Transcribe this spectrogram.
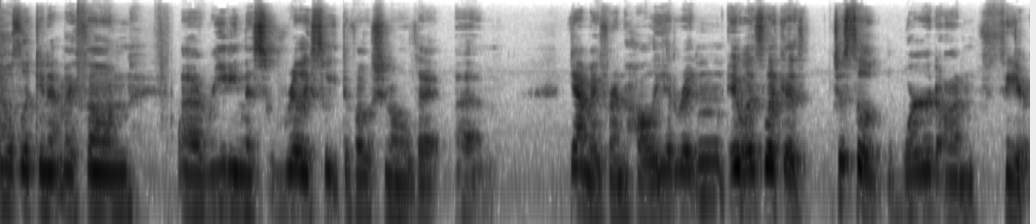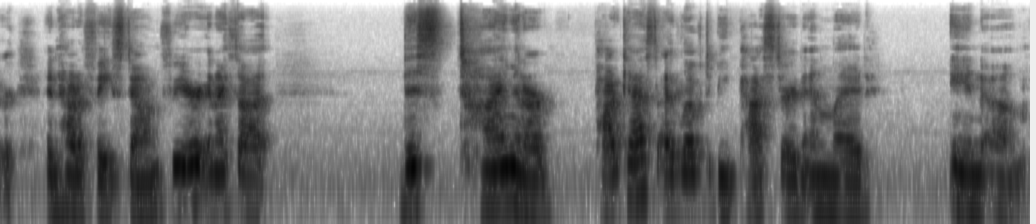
I was looking at my phone, uh, reading this really sweet devotional that, um, yeah, my friend Hollie had written. It was like a just a word on fear and how to face down fear. And I thought, this time in our podcast, I'd love to be pastored and led in um,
